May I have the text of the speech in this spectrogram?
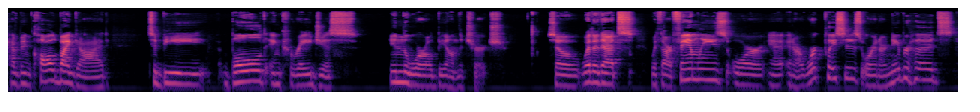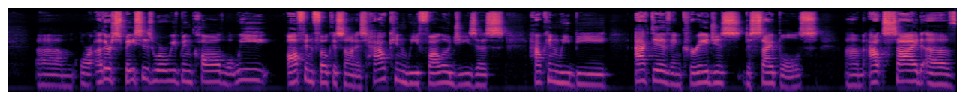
have been called by God to be bold and courageous in the world beyond the church. So whether that's with our families or in our workplaces or in our neighborhoods um, or other spaces where we've been called, what we often focus on is how can we follow Jesus? How can we be active and courageous disciples um, outside of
